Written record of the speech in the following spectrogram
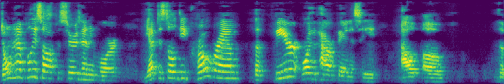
don't have police officers anymore, you have to still deprogram the fear or the power fantasy out of the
